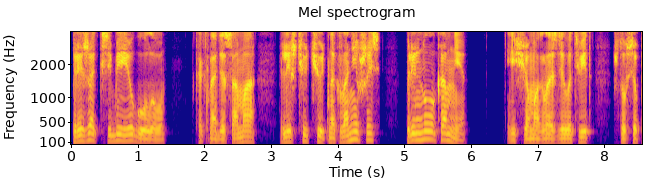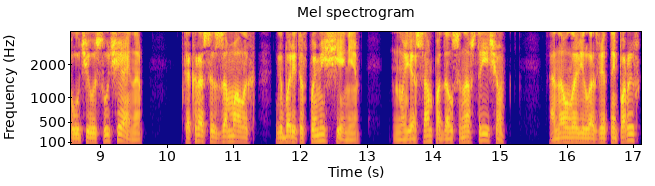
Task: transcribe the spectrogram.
прижать к себе ее голову, как Надя сама, лишь чуть-чуть наклонившись, прильнула ко мне. Еще могла сделать вид, что все получилось случайно, как раз из-за малых габаритов помещения — но я сам подался навстречу. Она уловила ответный порыв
